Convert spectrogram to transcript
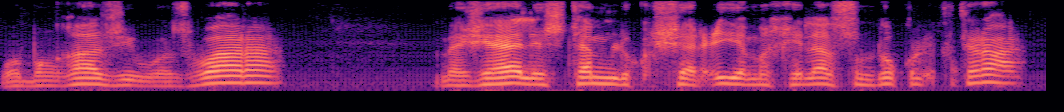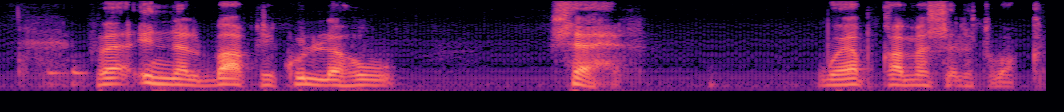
وبنغازي وزوارة مجالس تملك الشرعية من خلال صندوق الاقتراع فإن الباقي كله سهل ويبقى مسألة وقت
